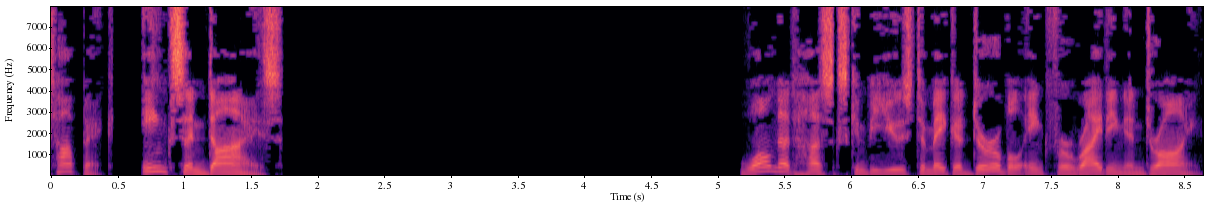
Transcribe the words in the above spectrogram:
Topic: Inks and dyes. Walnut husks can be used to make a durable ink for writing and drawing.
